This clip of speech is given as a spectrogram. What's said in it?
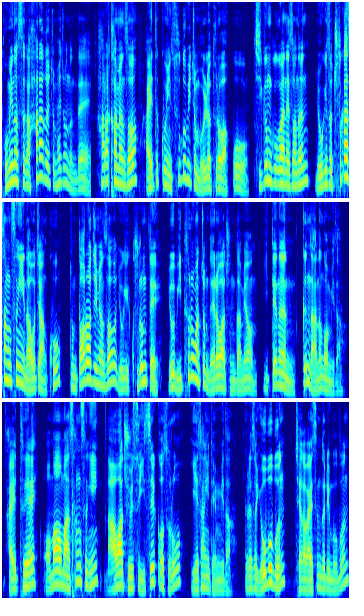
도미너스가 하락을 좀 해줬는데 하락하면서 알트코인 수급이 좀 몰려 들어왔고 지금 구간에서는 여기서 추가 상승이 나오지 않고 좀 떨어지면서 여기 구름대 요 밑으로만 좀 내려와 준다면 이때는 끝나는 겁니다. 알트의 어마어마한 상승이 나와 줄 수 있을 것으로 예상이 됩니다. 그래서 요 부분 제가 말씀드린 부분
